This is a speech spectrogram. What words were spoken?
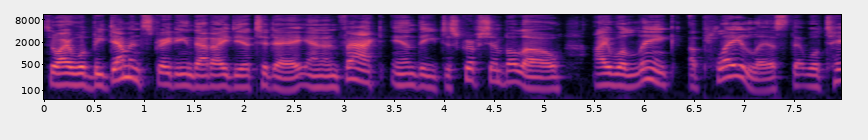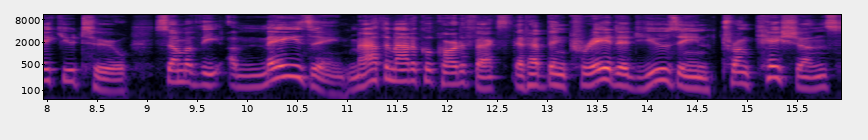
So I will be demonstrating that idea today, and in fact, in the description below, I will link a playlist that will take you to some of the amazing mathematical card effects that have been created using truncations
